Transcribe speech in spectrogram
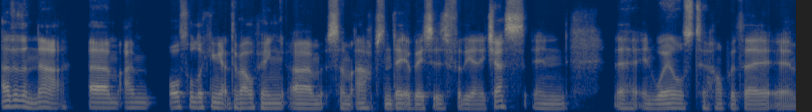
other than that, um, I'm also looking at developing um, some apps and databases for the NHS in uh, in Wales to help with their uh,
